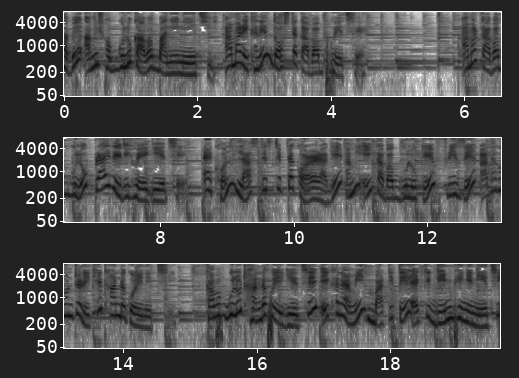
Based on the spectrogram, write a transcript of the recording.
একইভাবে আমি সবগুলো কাবাব বানিয়ে নিয়েছি। আমার এখানে দশটা কাবাব হয়েছে। আমার কাবাবগুলো প্রায় রেডি হয়ে গিয়েছে। এখন লাস্ট স্টেপটা করার আগে আমি এই কাবাবগুলোকে ফ্রিজে আধা ঘণ্টা রেখে ঠান্ডা করে নিচ্ছি। কাবাবগুলো ঠান্ডা হয়ে গিয়েছে। এখানে আমি বাটিতে একটি ডিম ভেঙে নিয়েছি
